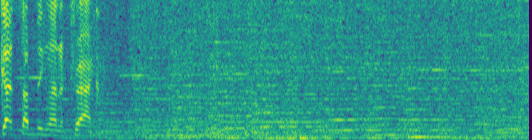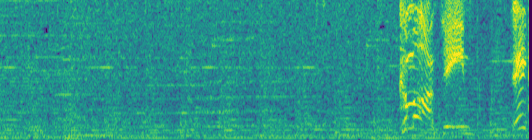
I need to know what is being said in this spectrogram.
Got something on the tracker. On, team! Ain't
